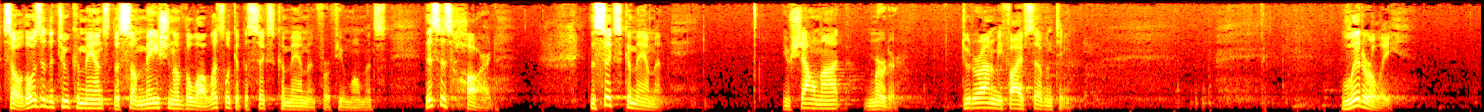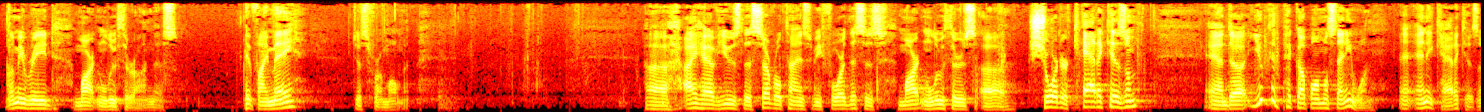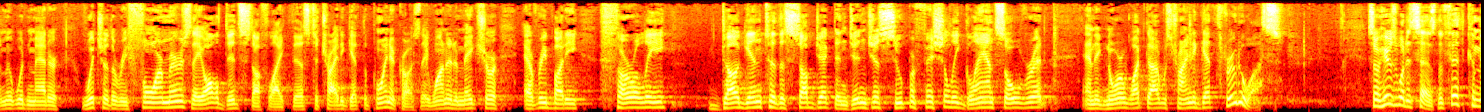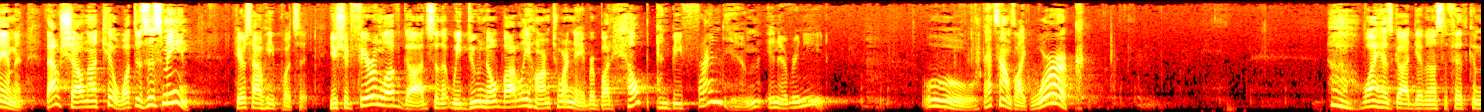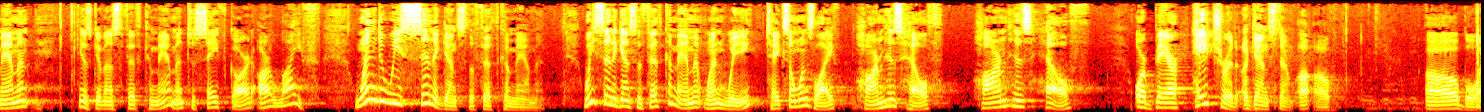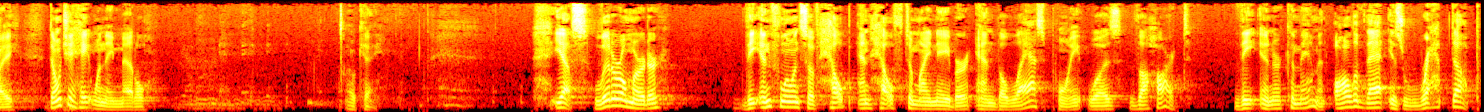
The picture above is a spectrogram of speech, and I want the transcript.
So, those are the two commands, the summation of the law. Let's look at the sixth commandment for a few moments. This is hard. The sixth commandment you shall not murder. Deuteronomy 5:17. Literally, let me read Martin Luther on this. If I may, just for a moment. Uh, I have used this several times before. This is Martin Luther's uh, shorter catechism, and uh, you could pick up almost anyone, any catechism. It wouldn't matter which of the reformers, they all did stuff like this to try to get the point across. They wanted to make sure everybody thoroughly dug into the subject and didn't just superficially glance over it and ignore what God was trying to get through to us. So here's what it says The fifth commandment Thou shalt not kill. What does this mean? Here's how he puts it You should fear and love God so that we do no bodily harm to our neighbor, but help and befriend him in every need. Ooh, that sounds like work. Why has God given us the fifth commandment? He has given us the fifth commandment to safeguard our life. When do we sin against the fifth commandment? We sin against the fifth commandment when we take someone's life, harm his health, harm his health, or bear hatred against him. Uh oh. Oh boy. Don't you hate when they meddle? Okay. Yes, literal murder, the influence of help and health to my neighbor, and the last point was the heart, the inner commandment. All of that is wrapped up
